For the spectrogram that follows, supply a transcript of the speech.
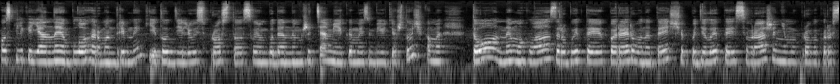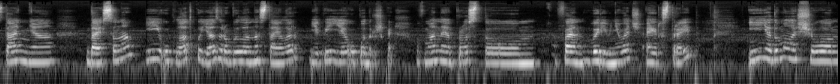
Оскільки я не блогер-мандрівник і тут ділюсь просто своїм буденним життям і якимись б'юті штучками, то не могла зробити перерву на те, щоб поділитись враженнями про використання Дайсона. І укладку я зробила на стайлер, який є у подружки. В мене просто фен-вирівнювач Air Straight. І я думала, що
